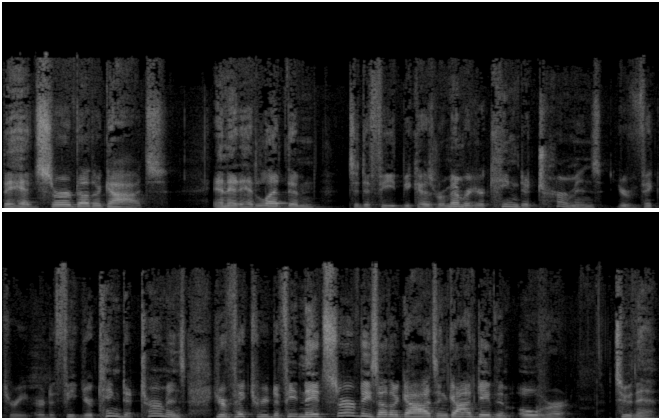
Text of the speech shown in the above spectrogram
They had served other gods, and it had led them to defeat because remember, your king determines your victory or defeat. Your king determines your victory or defeat. And they had served these other gods, and God gave them over to them.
